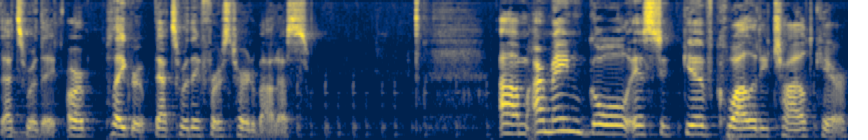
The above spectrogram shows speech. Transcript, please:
That's where they, or play group, that's where they first heard about us. Um, our main goal is to give quality child care,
